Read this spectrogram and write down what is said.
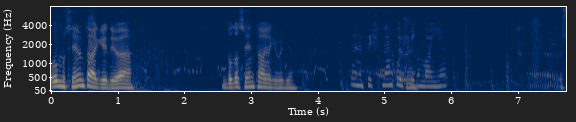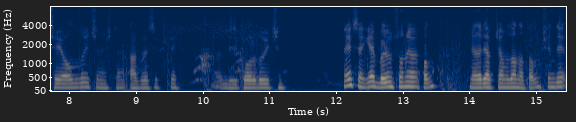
Oğlum seni mi takip ediyor ha? Dodo seni takip ediyor. Senin peşinden koşuyordum manyak. Şey olduğu için işte agresif şey. Bizi koruduğu için. Neyse gel bölüm sonu yapalım. Neler yapacağımızı anlatalım. Şimdi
